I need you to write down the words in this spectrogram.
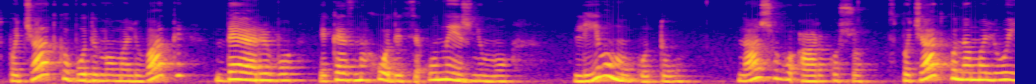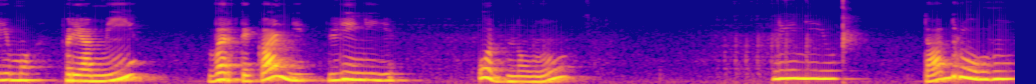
Спочатку будемо малювати дерево, яке знаходиться у нижньому лівому куту нашого аркушу. Спочатку намалюємо прямі вертикальні лінії. Одну лінію та другу.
